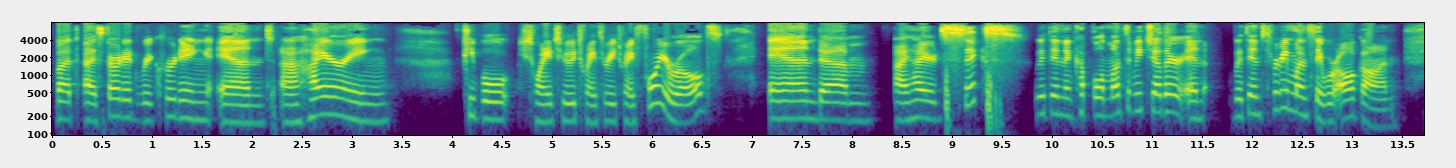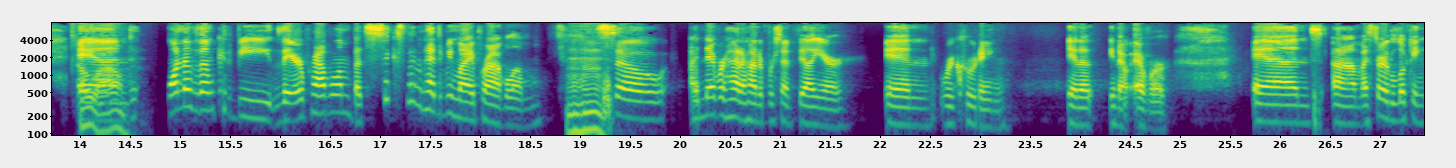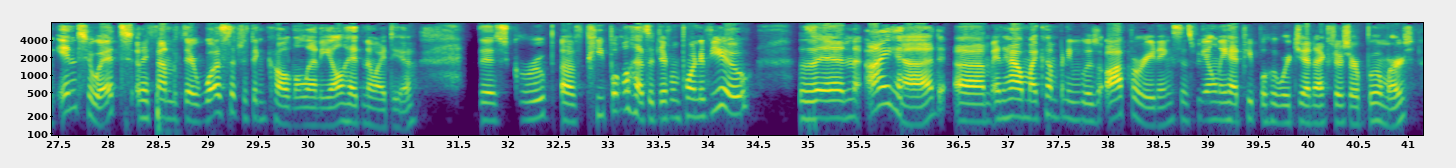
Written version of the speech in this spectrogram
but I started recruiting and uh, hiring people 22, 23, 24 year olds. And um, I hired six within a couple of months of each other. And within three months, they were all gone. Oh, and wow. one of them could be their problem, but six of them had to be my problem. Mm-hmm. So I never had 100% failure in recruiting in a, you know, ever. And um, I started looking into it, and I found that there was such a thing called millennial. I had no idea. This group of people has a different point of view than I had, um, and how my company was operating, since we only had people who were Gen Xers or Boomers.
